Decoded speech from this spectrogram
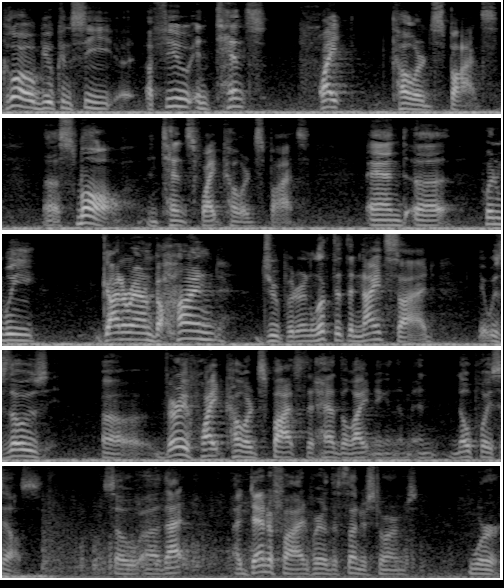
globe, you can see a few intense white colored spots, uh, small, intense white colored spots. And uh, when we got around behind Jupiter and looked at the night side, it was those uh, very white colored spots that had the lightning in them and no place else. So uh, that identified where the thunderstorms were.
